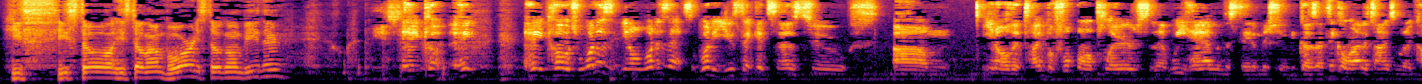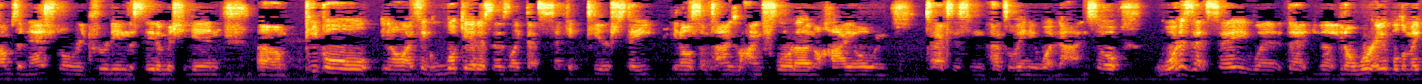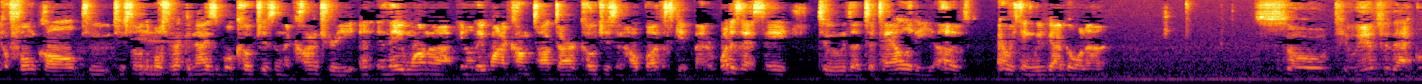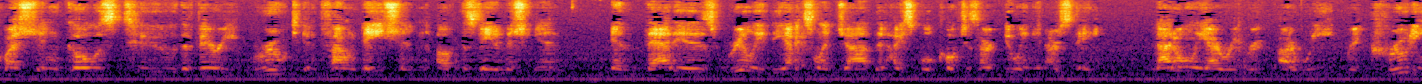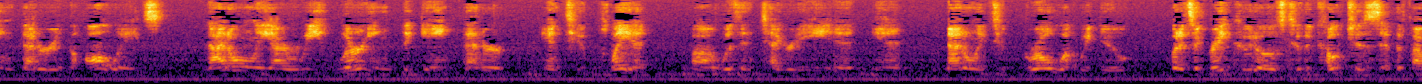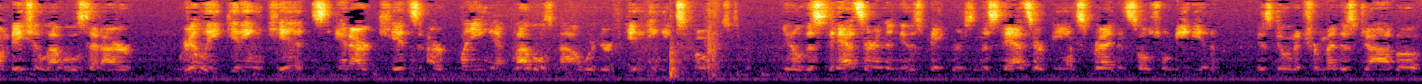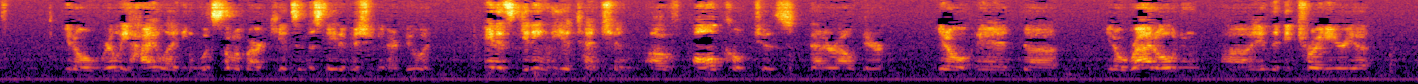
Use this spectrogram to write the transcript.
he's he's still he's still on board. He's still going to be there. Hey, co- hey, hey, coach. What is you know what is that? What do you think it says to um, you know, the type of football players that we have in the state of Michigan. Because I think a lot of times when it comes to national recruiting, the state of Michigan, um, people, you know, I think look at us as like that second tier state. You know, sometimes behind Florida and Ohio and Texas and Pennsylvania and whatnot. And so, what does that say when that you know, we're able to make a phone call to, to some of the most recognizable coaches in the country, and, and they want to you know they want to come talk to our coaches and help us get better? What does that say to the totality of everything we've got going on? So to answer that question goes to the very root and foundation of the state of Michigan, and that is really the excellent job that high school coaches are doing in our state. Not only are we are we recruiting better in the hallways, not only are we learning the game better and to play it uh, with integrity and, and not only to grow what we do, but it's a great kudos to the coaches at the foundation levels that are really getting kids, and our kids are playing at levels now where they're getting exposed. You know, the stats are in the newspapers, and the stats are being spread, and social media is doing a tremendous job of, you know, really highlighting what some of our kids in the state of Michigan are doing. And it's getting the attention of all coaches that are out there, you know, and, uh, you know, Rod Oden uh, in the Detroit area,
